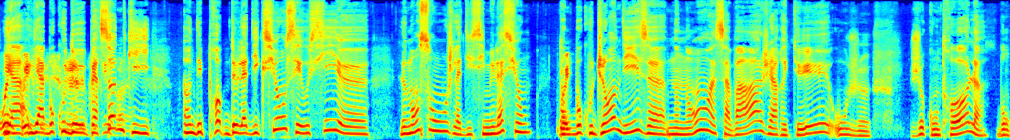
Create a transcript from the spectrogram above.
Oui, il y a, oui, il y a c'est- beaucoup de personnes dire. qui, un des propres de l'addiction, c'est aussi le mensonge, la dissimulation. Donc Oui. beaucoup de gens disent euh, non non ça va j'ai arrêté ou je je contrôle bon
